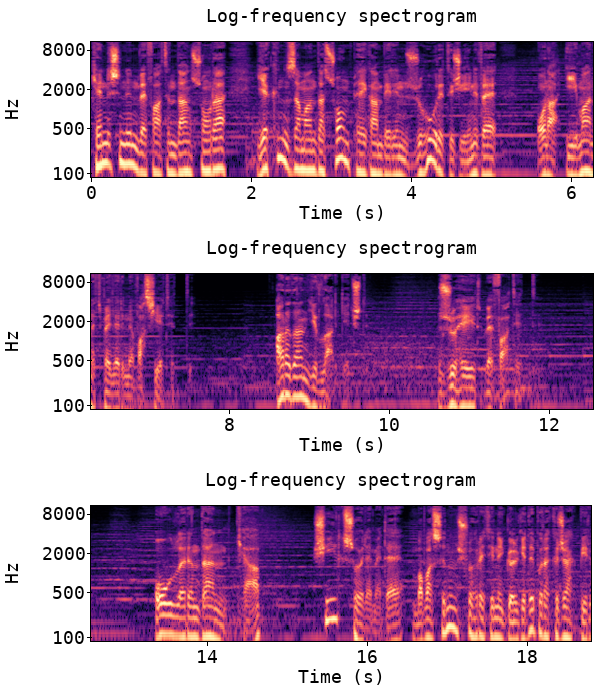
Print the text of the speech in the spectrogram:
kendisinin vefatından sonra yakın zamanda son peygamberin zuhur edeceğini ve ona iman etmelerini vasiyet etti. Aradan yıllar geçti. Züheyr vefat etti. Oğullarından Kâb, şiir söylemede babasının şöhretini gölgede bırakacak bir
